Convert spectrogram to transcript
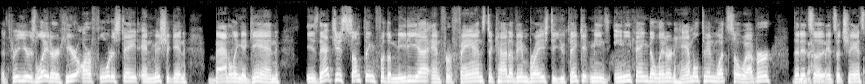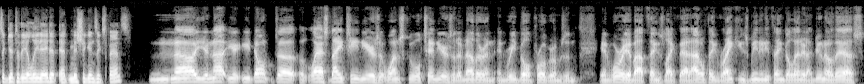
That three years later, here are Florida State and Michigan battling again is that just something for the media and for fans to kind of embrace? Do you think it means anything to Leonard Hamilton whatsoever that it's a it's a chance to get to the Elite Eight at, at Michigan's expense? No, you're not. You're, you don't uh, last 19 years at one school, 10 years at another, and, and rebuild programs and and worry about things like that. I don't think rankings mean anything to Leonard. I do know this.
